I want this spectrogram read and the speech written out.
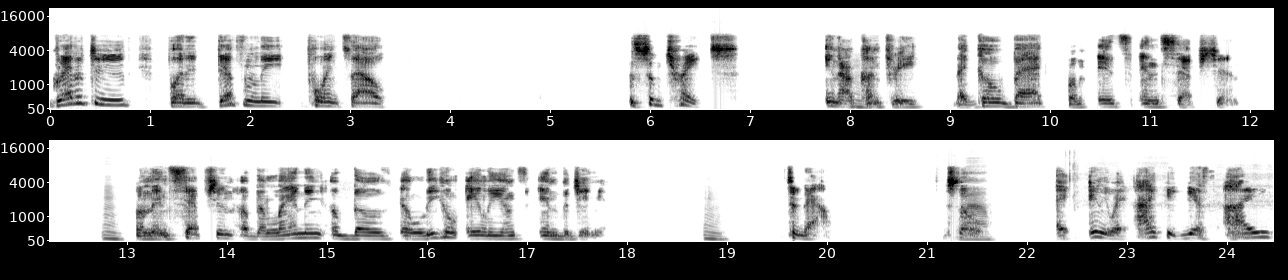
gratitude but it definitely points out some traits in our mm. country that go back from its inception. Mm. From the inception of the landing of those illegal aliens in Virginia mm. to now. So, wow. I, anyway, I could, yes, I,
